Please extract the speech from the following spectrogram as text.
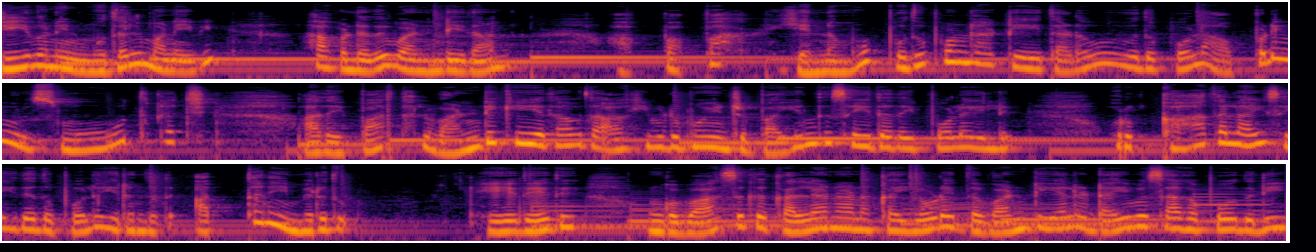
ஜீவனின் முதல் மனைவி அவனது வண்டிதான். அப்பப்பா என்னமோ புது பொண்டாட்டியை தடவுவது போல அப்படி ஒரு ஸ்மூத் டச் அதை பார்த்தால் வண்டிக்கு ஏதாவது ஆகிவிடுமோ என்று பயந்து செய்ததைப் போல இல்லை. ஒரு காதலாய் செய்தது போல இருந்தது. அத்தனை மிருது. ஏதேது உங்கள் பாஸுக்கு கல்யாணம் ஆன கையோட இந்த வண்டியால் டைவர்ஸ் ஆக போகுதுடி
